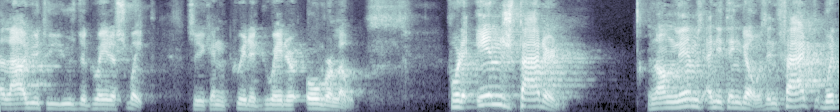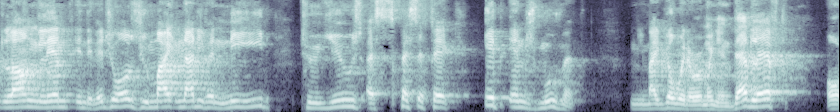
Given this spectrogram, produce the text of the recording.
allow you to use the greatest weight. So you can create a greater overload. For the hinge pattern, long limbs, anything goes. In fact, with long limbed individuals, you might not even need to use a specific hip hinge movement. You might go with a Romanian deadlift, or,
